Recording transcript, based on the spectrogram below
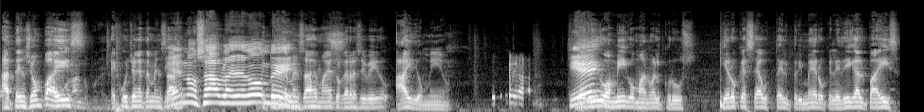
Atención país, escuchen este mensaje. ¿Quién nos habla y de Escuchen este dónde? mensaje, maestro, que he recibido. Ay, Dios mío. ¿Quién? Querido amigo Manuel Cruz, quiero que sea usted el primero que le diga al país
